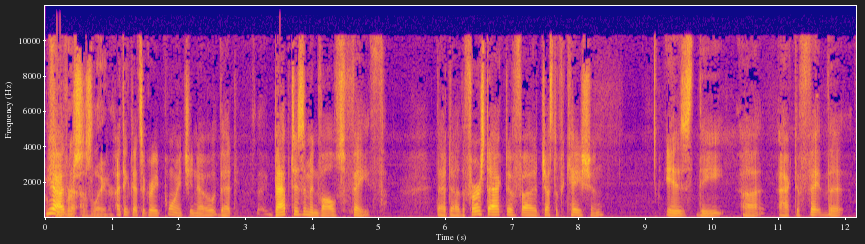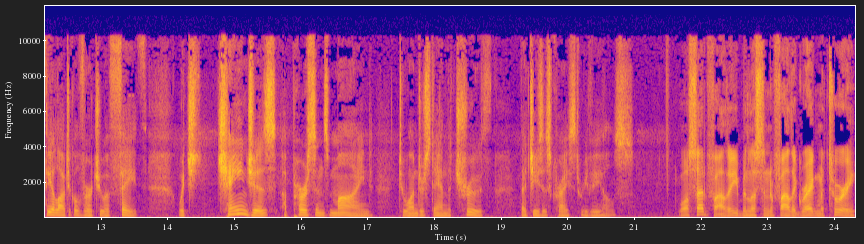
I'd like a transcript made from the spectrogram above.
yeah, verses later. I think that's a great point. You know that baptism involves faith. That uh, the first act of uh, justification is the uh, act of faith, the theological virtue of faith, which changes a person's mind to understand the truth that Jesus Christ reveals. Well said, Father. You've been listening to Father Greg Maturi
